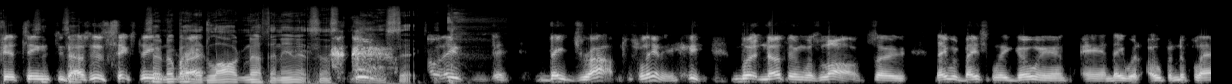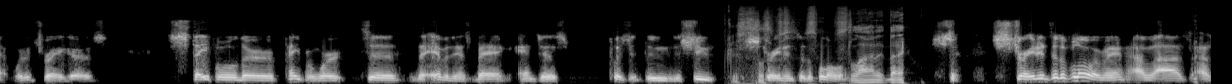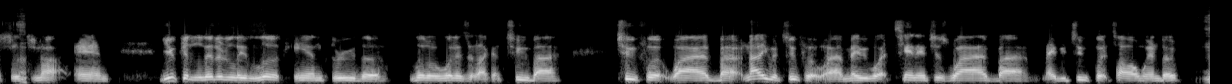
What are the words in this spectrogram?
2015, 2016. so nobody right? had logged nothing in it since '96. Oh, they, they dropped plenty, but nothing was logged. So they would basically go in and they would open the flat where the tray goes, staple their paperwork to the evidence bag, and just push it through the chute Just straight into the floor. Slide it down. Straight into the floor, man. I, I, I you not. And you could literally look in through the little, what is it, like a two by two foot wide, by not even two foot wide, maybe what, 10 inches wide by maybe two foot tall window.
